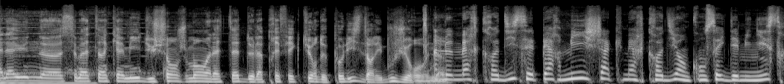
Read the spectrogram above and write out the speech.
Elle a une euh, ce matin, Camille, du changement à la tête de la préfecture de police dans les Bouches-du-Rhône. Le mercredi, c'est permis. Chaque mercredi, en Conseil des ministres,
